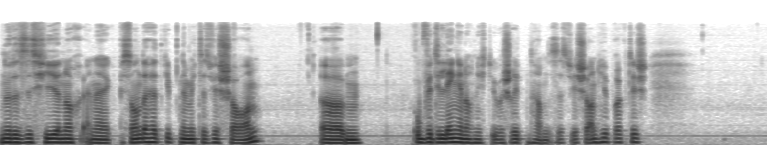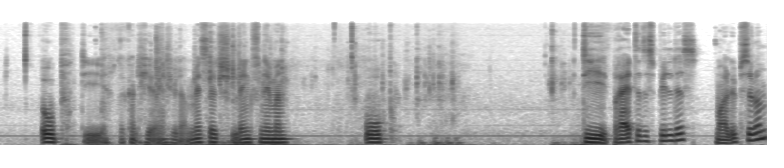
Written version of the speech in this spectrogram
Nur, dass es hier noch eine Besonderheit gibt, nämlich, dass wir schauen, ähm, ob wir die Länge noch nicht überschritten haben. Das heißt, wir schauen hier praktisch, ob die, da könnte ich hier eigentlich wieder Message Length nehmen, ob die Breite des Bildes mal y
